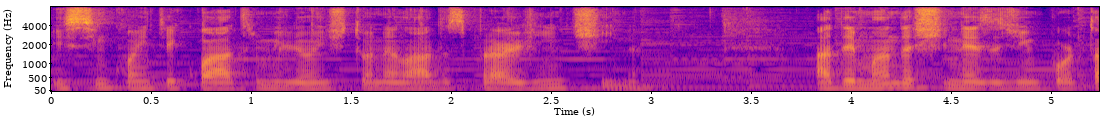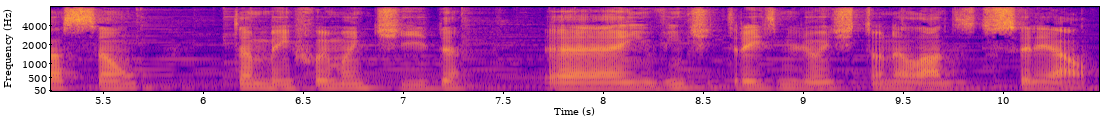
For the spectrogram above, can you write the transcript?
e 54 milhões de toneladas para a Argentina. A demanda chinesa de importação também foi mantida é, em 23 milhões de toneladas do cereal.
